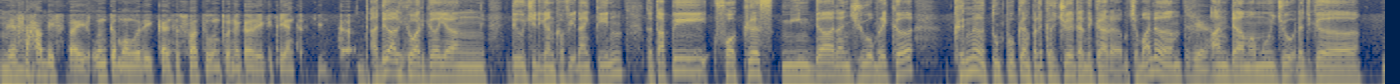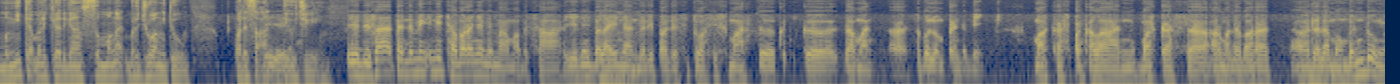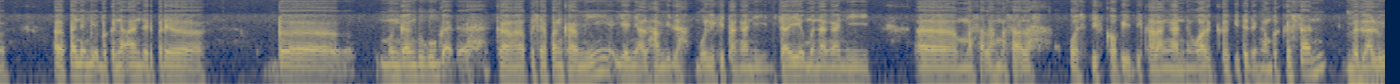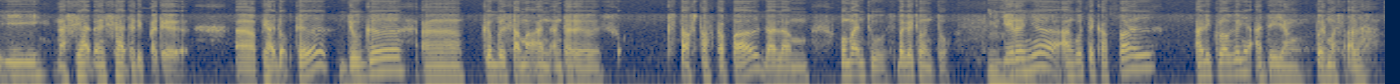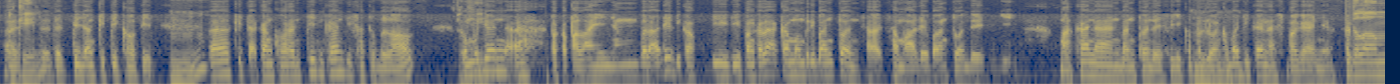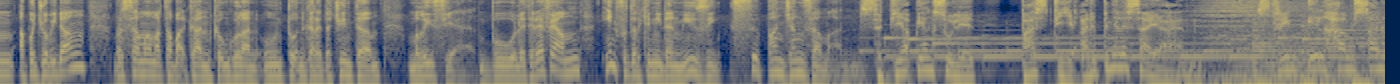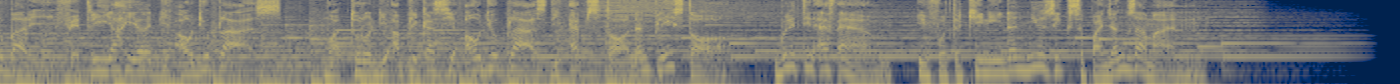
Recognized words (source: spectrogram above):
Ya, sehabis baik untuk memberikan sesuatu untuk negara kita yang tercinta. Ada ahli keluarga yang diuji dengan COVID-19 tetapi fokus minda dan jiwa mereka kena tumpukan pada kerja dan negara. Macam mana Ya. anda memujuk dan juga mengikat mereka dengan semangat berjuang itu pada saat Ya. diuji? Ya, di saat pandemik ini cabarannya memang amat besar. Ianya berlainan hmm. daripada situasi semasa ketika zaman uh, sebelum pandemik. Markas pangkalan, markas uh, Armada Barat uh, dalam membendung uh, pandemik berkenaan daripada ber, mengganggu gugat uh, ke persiapan kami. Ianya Alhamdulillah boleh ditangani. Daya menangani uh, masalah-masalah positif COVID di kalangan warga kita dengan berkesan Hmm. berlalui nasihat dan sihat daripada uh, pihak doktor juga uh, kebersamaan antara staf-staf kapal dalam membantu sebagai contoh. Mhm. Kiranya anggota kapal ahli keluarganya ada yang bermasalah uh, ter- ter- terjangkiti COVID. Hmm. Uh, kita akan kuarantinkan di satu blok. Kemudian uh, kapal lain yang berada di, di di pangkalan akan memberi bantuan sa- sama ada bantuan dari segi makanan, bantuan dari segi keperluan Mhm. kebajikan dan sebagainya. Dalam apa jua bidang bersama martabatkan keunggulan untuk negara tercinta Malaysia. Buletin FM, info terkini dan muzik sepanjang zaman. Setiap yang sulit pasti ada penyelesaian. Stream Ilham Sanubari Fetri Yahya di Audio Plus. Muat turun di aplikasi Audio Plus di App Store dan Play Store. Buletin FM, info terkini dan muzik sepanjang zaman.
